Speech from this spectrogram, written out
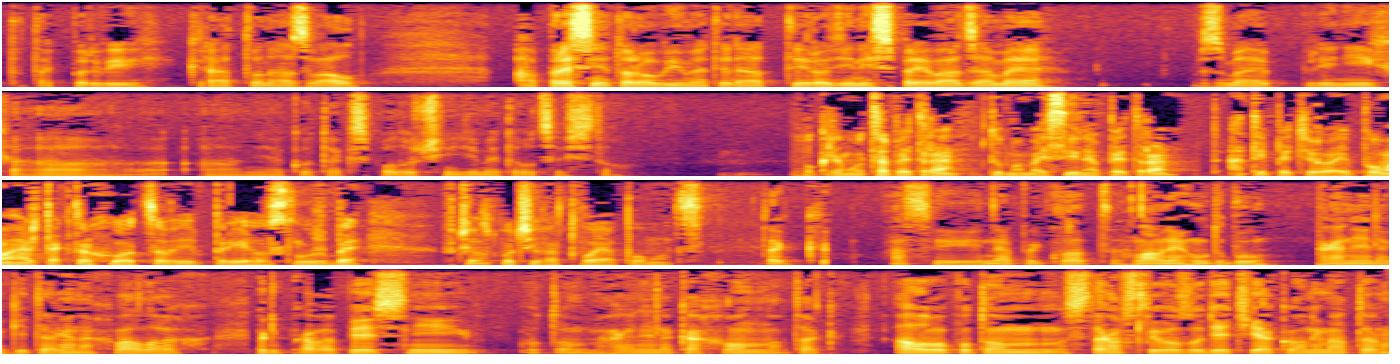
to tak prvýkrát to nazval. A presne to robíme, teda tie rodiny sprevádzame, sme pri nich a, a nejako tak spoločne ideme tou cestou. Okrem otca Petra, tu máme aj syna Petra. A ty, Peťo, aj pomáhaš tak trochu otcovi pri jeho službe. V čom spočíva tvoja pomoc? Tak asi napríklad hlavne hudbu, hranie na gitare na chválach, príprava piesní, potom hranie na kachon a tak. Alebo potom starostlivosť o deti ako animátor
